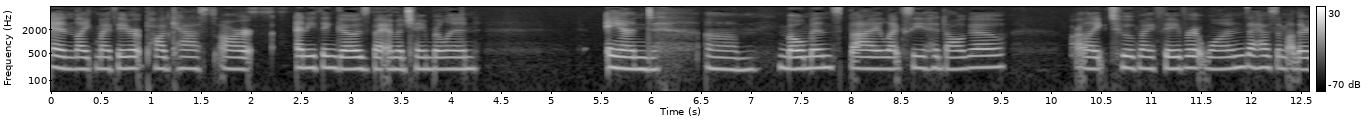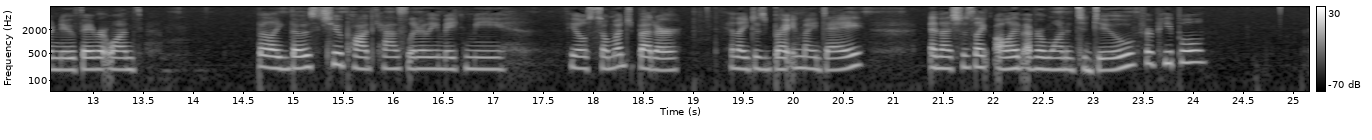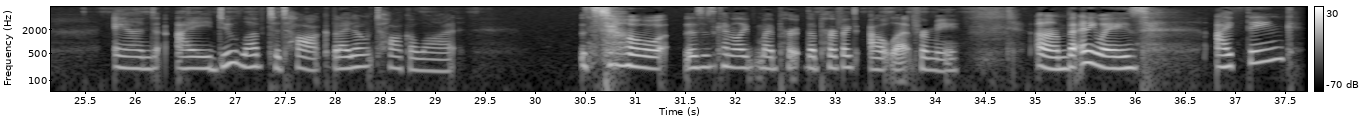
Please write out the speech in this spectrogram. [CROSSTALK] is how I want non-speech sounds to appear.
And like my favorite podcasts are Anything Goes by Emma Chamberlain and um, Moments by Lexi Hidalgo are like two of my favorite ones. I have some other new favorite ones. But like those two podcasts literally make me feel so much better and like just brighten my day. And that's just like all I've ever wanted to do for people. And I do love to talk, but I don't talk a lot. [LAUGHS] So this is kind of like my per- the perfect outlet for me. Um, but anyways, I think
